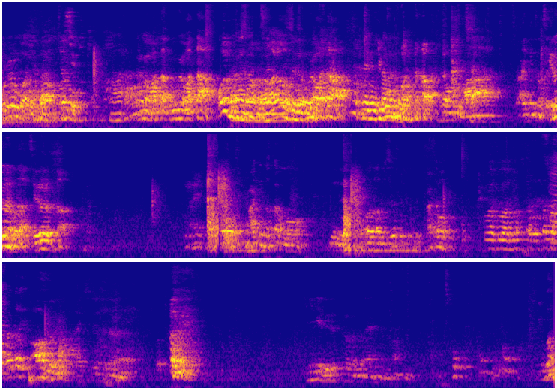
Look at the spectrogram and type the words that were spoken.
모르는 거 아니야? 기억이. 누구야 왔다. 누구야 왔다. 어이, 무슨 누구야 왔다. 기분 왔다. 와. 아이템 썼어. 제일 어렵다. 제일 어렵다. 아이템 썼다고. 어, 나도 슬리플 좋아, 좋아, 좋아. 아 뭐야. 길게 늘으면 네 누가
